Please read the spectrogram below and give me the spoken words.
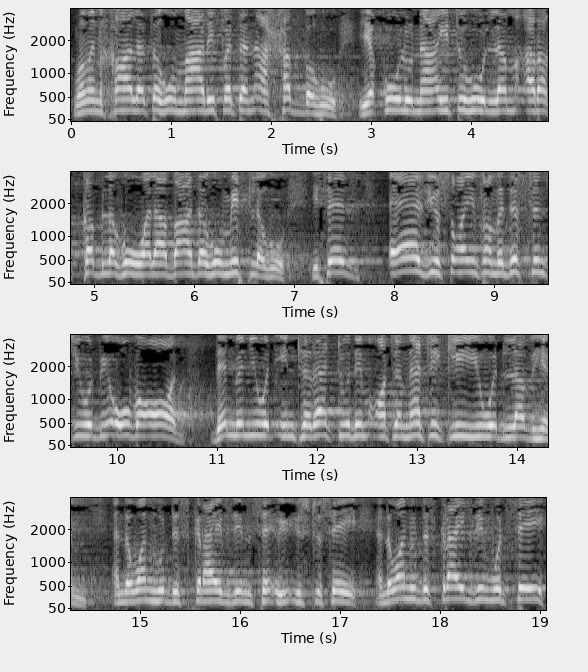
khalatahu ma'rifatan ahabbahu, yaqulu na'ituhu lam ara qablahu wa la ba'dahu mithlahu. He says, As you saw him from a distance, you would be overawed. Then when you would interact with him, automatically you would love him. And the one who describes him say, used to say, and the one who describes him would say,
